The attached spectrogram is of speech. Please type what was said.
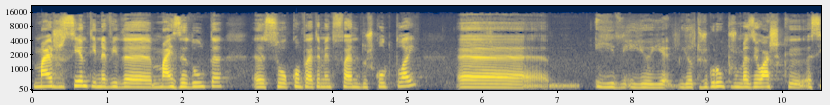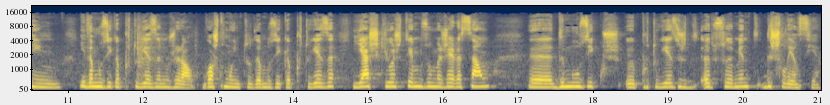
mais recente e na vida mais adulta, Uh, sou completamente fã dos Coldplay e, e, e, outros grupos, mas eu acho que, assim, e da música portuguesa no geral. Gosto muito da música portuguesa e acho que hoje temos uma geração de músicos portugueses de, absolutamente de excelência.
